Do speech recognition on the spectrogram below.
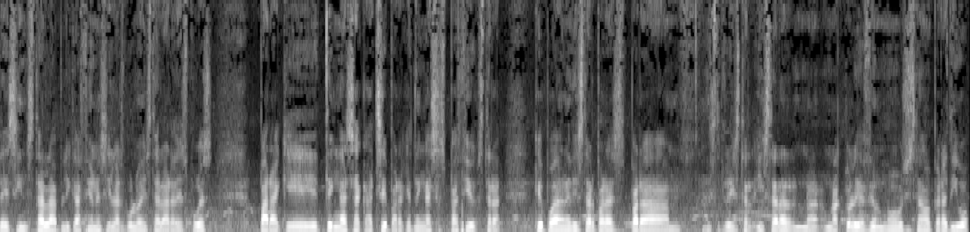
desinstala aplicaciones y las vuelve a instalar después para que tenga esa caché, para que tenga ese espacio extra que pueda necesitar para, para instalar una, actualización, un nuevo sistema operativo.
